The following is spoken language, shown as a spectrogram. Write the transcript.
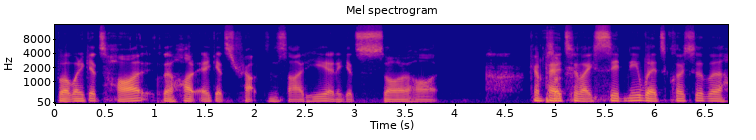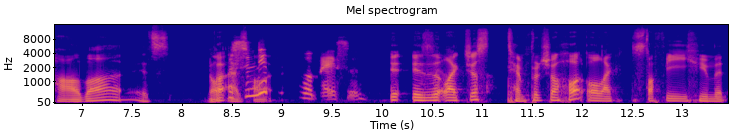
but when it gets hot the hot air gets trapped inside here and it gets so hot compared to like sydney where it's close to the harbor it's not But- But as Sydney- hot basin. I- Is it like just temperature hot or like stuffy, humid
